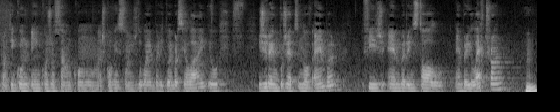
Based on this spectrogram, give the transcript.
Pronto, em, con- em conjunção com as convenções do Ember e do Ember CLI, eu gerei um projeto novo Ember, fiz Ember install Ember Electron, Hum.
